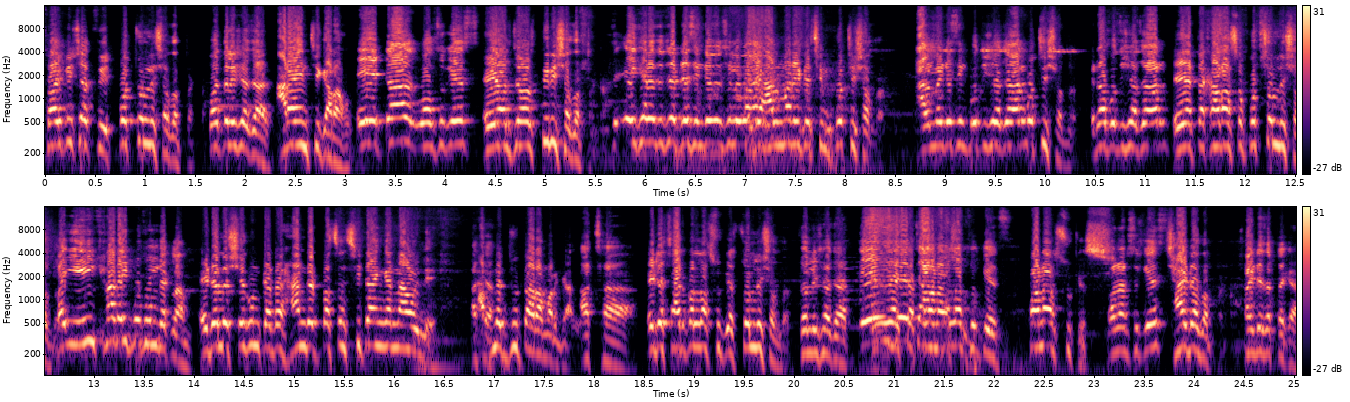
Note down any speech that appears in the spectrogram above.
ছয় পিস সাত ফিট পঁচল্লিশ হাজার টাকা। পঁয়তাল্লিশ হাজার। আড়াই ইঞ্চি গাড়া হোক। এইটা ওয়াল সুকেস এই আছে তিরিশ হাজার টাকা। এইখানে দুটো ড্রেসিং টেবিল ছিল ভাই। আলমারি ড্রেসিং পঁচিশ হাজার। আলমারি ড্রেসিং পঁচিশ হাজার। পঁচিশ হাজার। এটা পঁচিশ হাজার। এই একটা কাঠ আছে পঁচল্লিশ হাজার। ভাই এই খাড়াই প্রথম দেখলাম। এটা হলো সেগুন কাঠের হান্ড্রেড পার্সেন্ট সিটাঙ্গের না হইলে। আচ্ছা। আপনার জুতার আমার গাল। আচ্ছা। এটা চার পাল্লা হাজার। চল্লিশ হাজার। এই একটা চার পাল্লার showcase. Showcase corner showcase corner showcase ষাট হাজার টাকা। ষাট হাজার টাকা।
